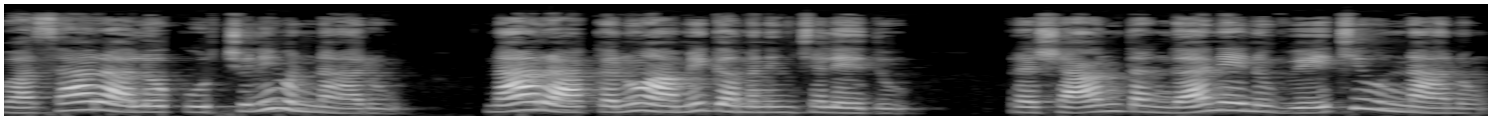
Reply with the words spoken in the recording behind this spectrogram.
వసారాలో కూర్చుని ఉన్నారు. నా రాకను ఆమె గమనించలేదు. ప్రశాంతంగా నేను వేచి ఉన్నాను.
